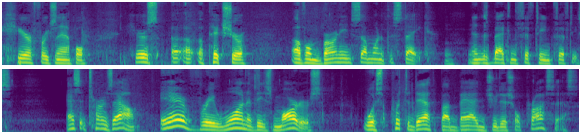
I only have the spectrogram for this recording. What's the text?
here, for example, here's a, a, picture of them burning someone at the stake, mm-hmm. and this is back in the 1550s. As it turns out, every one of these martyrs was put to death by bad judicial process.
